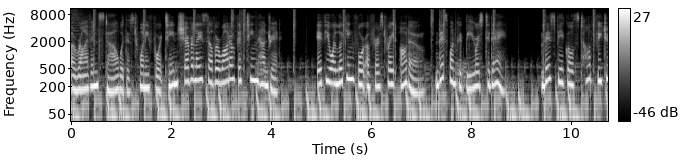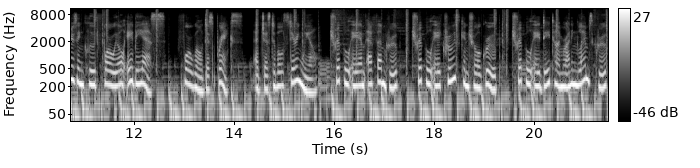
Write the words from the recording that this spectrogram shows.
Arrive in style with this 2014 Chevrolet Silverado 1500. If you are looking for a first-rate auto, this one could be yours today. This vehicle's top features include 4-wheel ABS, 4-wheel disc brakes, adjustable steering wheel, triple AM FM group, AAA cruise control group, AAA daytime running lamps group,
